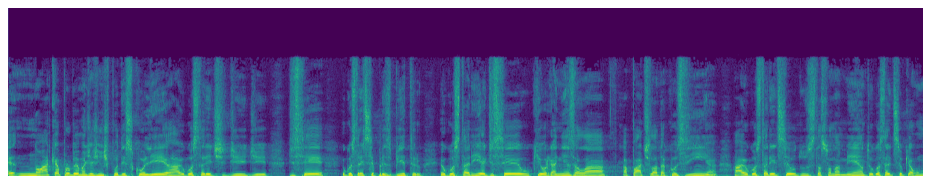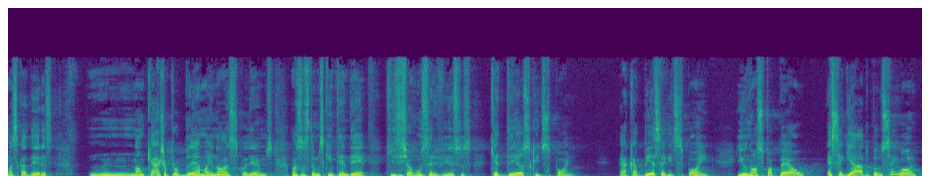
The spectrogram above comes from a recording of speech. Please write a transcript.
É, não há que há problema de a gente poder escolher, ah, eu gostaria de, de, de, de, ser, eu gostaria de ser presbítero, eu gostaria de ser o que organiza lá a parte lá da cozinha, ah, eu gostaria de ser o do estacionamento, eu gostaria de ser o que arruma as cadeiras. Não que haja problema em nós escolhermos, mas nós temos que entender que existem alguns serviços que é Deus que dispõe, é a cabeça que dispõe. E o nosso papel é ser guiado pelo Senhor,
